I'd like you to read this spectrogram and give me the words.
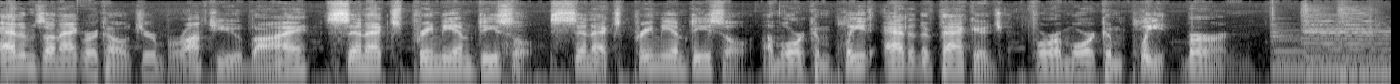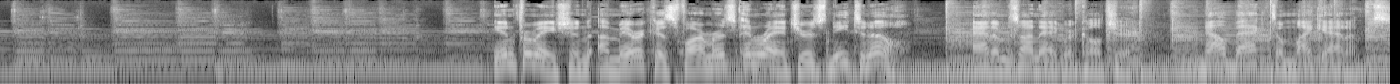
Adams on Agriculture brought to you by Cenex Premium Diesel. Cenex Premium Diesel, a more complete additive package for a more complete burn. Information America's farmers and ranchers need to know. Adams on Agriculture. Now back to Mike Adams.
